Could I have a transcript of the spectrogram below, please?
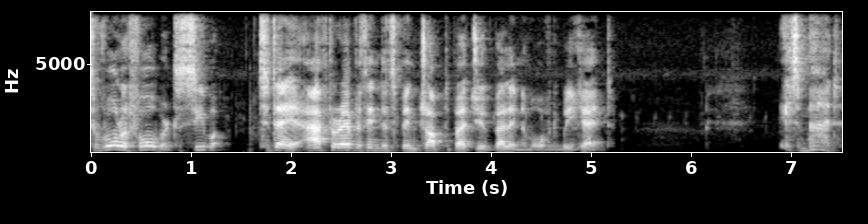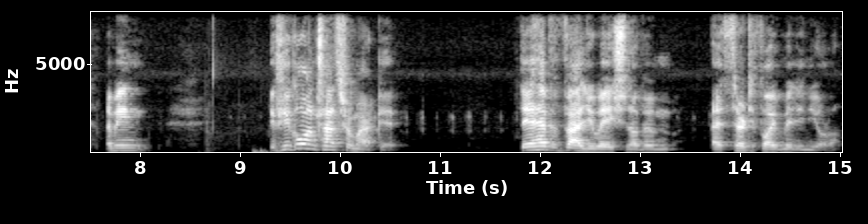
to roll it forward to see what today after everything that's been dropped about Jude Bellingham over the weekend. It's mad. I mean, if you go on Transfermarkt, they have a valuation of him at 35 million euro.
